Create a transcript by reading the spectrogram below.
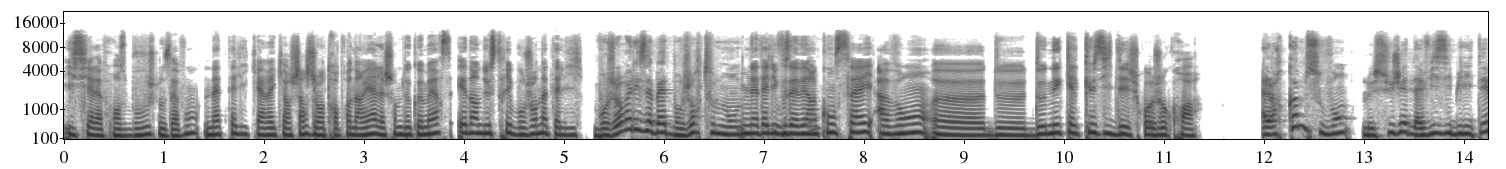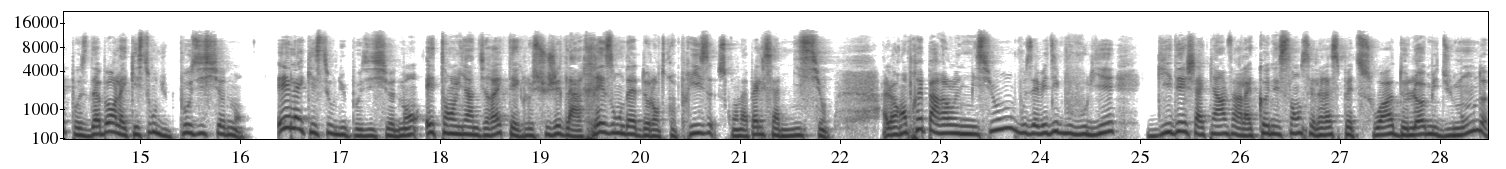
ici à la France Bouge, nous avons Nathalie Carré qui est en charge de l'entrepreneuriat à la Chambre de commerce et d'industrie. Bonjour Nathalie. Bonjour Elisabeth, bonjour Bonjour tout le monde. Nathalie, vous avez un conseil avant euh, de donner quelques idées, je crois. Je crois. Alors comme souvent, le sujet de la visibilité pose d'abord la question du positionnement. Et la question du positionnement est en lien direct avec le sujet de la raison d'être de l'entreprise, ce qu'on appelle sa mission. Alors en préparant une mission, vous avez dit que vous vouliez guider chacun vers la connaissance et le respect de soi, de l'homme et du monde.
